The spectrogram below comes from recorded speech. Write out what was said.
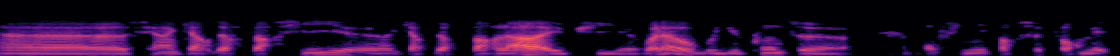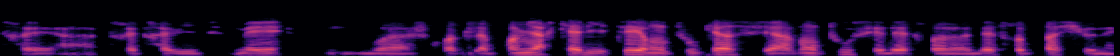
Euh, c'est un quart d'heure par-ci, euh, un quart d'heure par-là, et puis voilà, au bout du compte, on finit par se former très très très vite. Mais voilà, je crois que la première qualité, en tout cas, c'est avant tout, c'est d'être d'être passionné.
